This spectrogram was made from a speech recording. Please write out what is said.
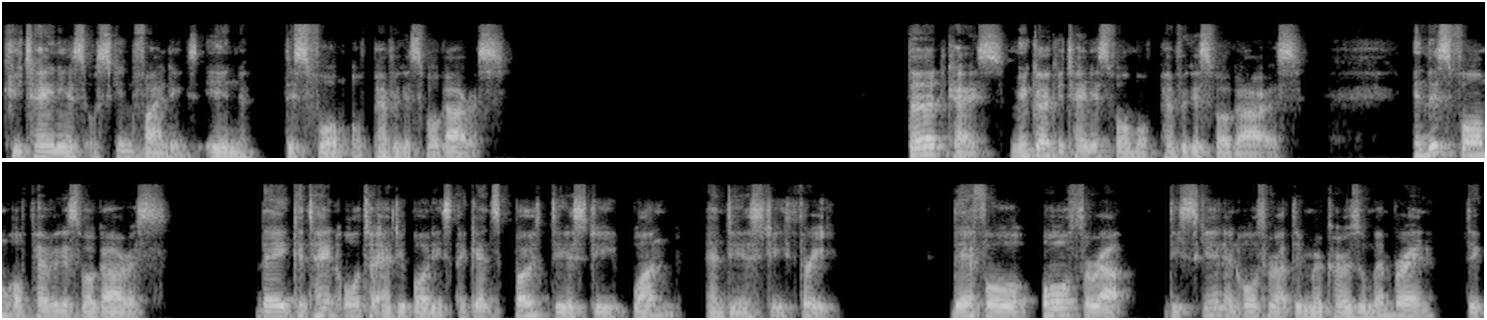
cutaneous or skin findings in this form of pemphigus vulgaris. Third case, mucocutaneous form of pemphigus vulgaris. In this form of pemphigus vulgaris, they contain autoantibodies against both DSG1 and DSG3. Therefore, all throughout the skin and all throughout the mucosal membrane, the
